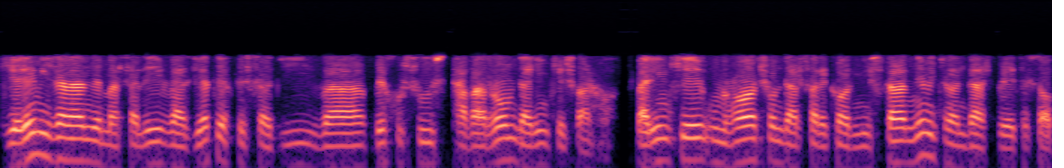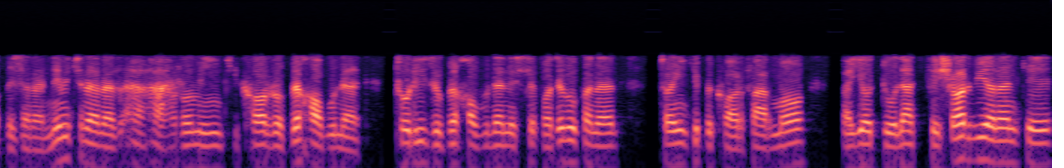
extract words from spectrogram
گره می‌زنند به مسئله وضعیت اقتصادی و به خصوص تورم در این کشورها. بر اینکه اونها چون در سر کار نیستن نمی‌تونن دست به اعتصاب بزنن نمی‌تونن از اهرم اینکه کار رو بخوابونن تولید رو بخوابونن استفاده بکنن تا اینکه به کارفرما و یا دولت فشار بیارن که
